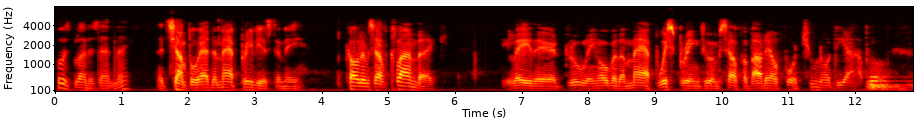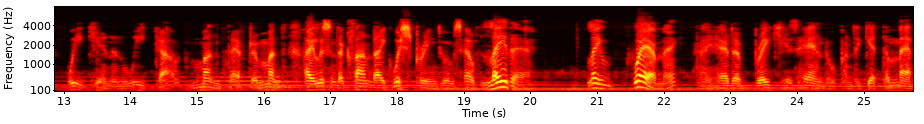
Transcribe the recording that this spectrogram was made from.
Whose blood is that, Mac? The chump who had the map previous to me called himself Klondike. He lay there drooling over the map, whispering to himself about El Fortuno Diablo. Week in and week out, month after month, I listened to Klondike whispering to himself. Lay there. Lay where, Mac? I had to break his hand open to get the map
